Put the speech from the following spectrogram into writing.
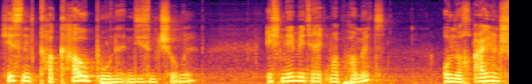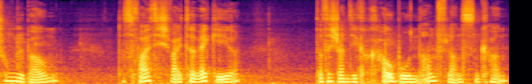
Hier sind Kakaobohnen in diesem Dschungel. Ich nehme mir direkt mal ein paar mit. Und noch einen Dschungelbaum, dass falls ich weiter weggehe, dass ich dann die Kakaobohnen anpflanzen kann.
